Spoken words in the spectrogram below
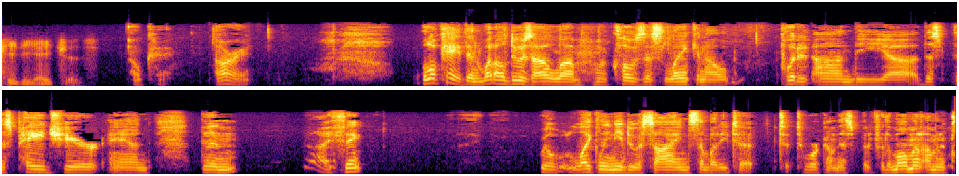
PDHs. Okay. All right. Well, okay. Then what I'll do is I'll, um, close this link and I'll put it on the uh, this this page here, and then I think we'll likely need to assign somebody to to, to work on this. But for the moment, I'm going to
